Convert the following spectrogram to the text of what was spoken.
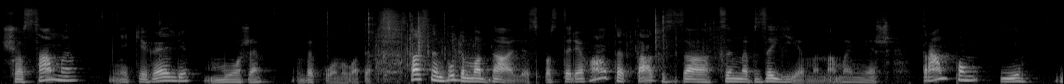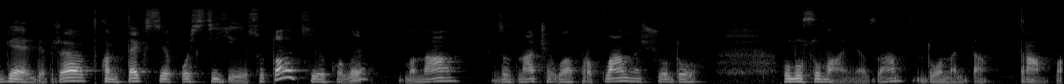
що саме Нікі Гелі може виконувати. Власне, будемо далі спостерігати так за цими взаєминами між Трампом і Гелі вже в контексті ось цієї ситуації, коли вона зазначила про плани щодо голосування за Дональда Трампа.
